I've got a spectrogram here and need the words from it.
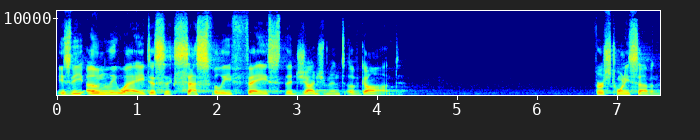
is the only way to successfully face the judgment of God. Verse 27.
